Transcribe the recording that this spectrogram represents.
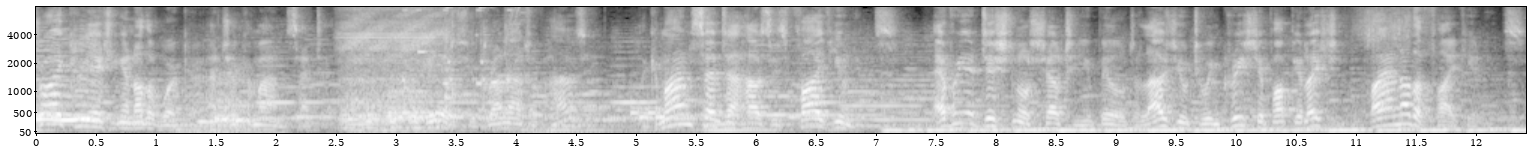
Try creating another worker at your command center. Appears you've run out of housing. The command center houses five units. Every additional shelter you build allows you to increase your population by another five units.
